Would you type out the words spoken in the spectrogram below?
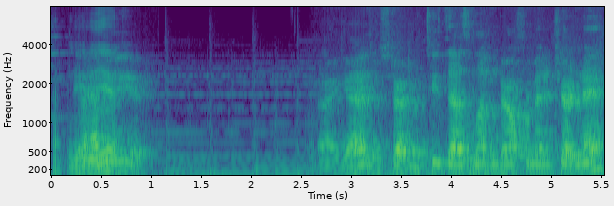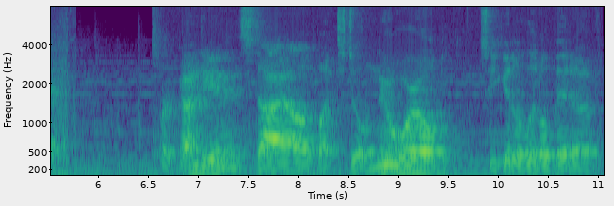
Happy New Year Yeah, to Happy you. New Year. All right, guys, we're starting with 2011 Barrel Fermented Chardonnay. It's Burgundian in style, but still New World. So you get a little bit of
